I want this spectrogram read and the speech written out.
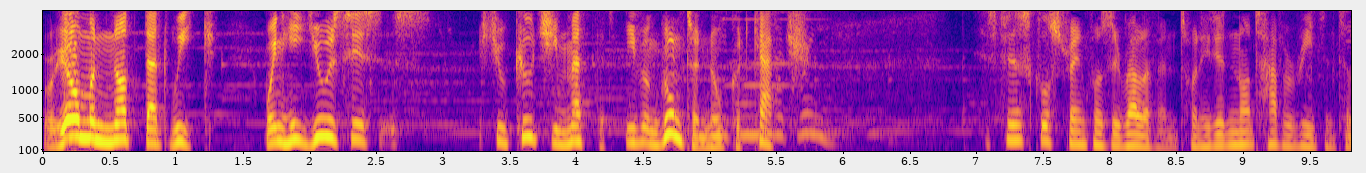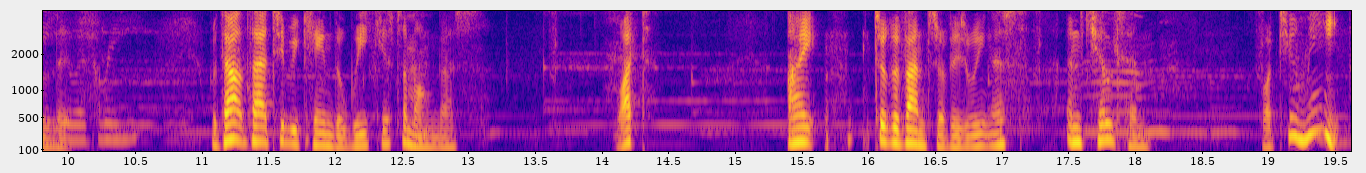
Ryoma not that weak. When he used his Shukuchi method, even Gonta no could catch. His physical strength was irrelevant when he did not have a reason to Do live. agree? Without that, he became the weakest among us. What? I took advantage of his weakness and killed him. What do you mean?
